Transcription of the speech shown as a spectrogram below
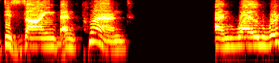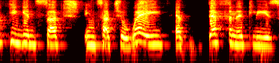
designed and planned and while working in such in such a way definitely is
